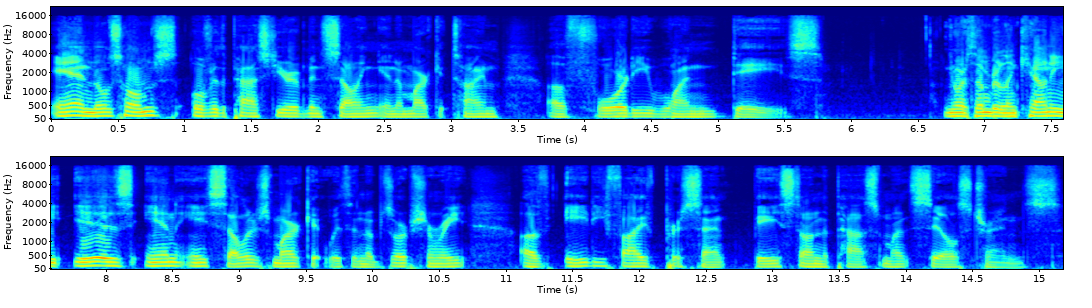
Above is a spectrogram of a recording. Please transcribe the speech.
And those homes over the past year have been selling in a market time of 41 days. Northumberland County is in a seller's market with an absorption rate of 85% based on the past month's sales trends.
